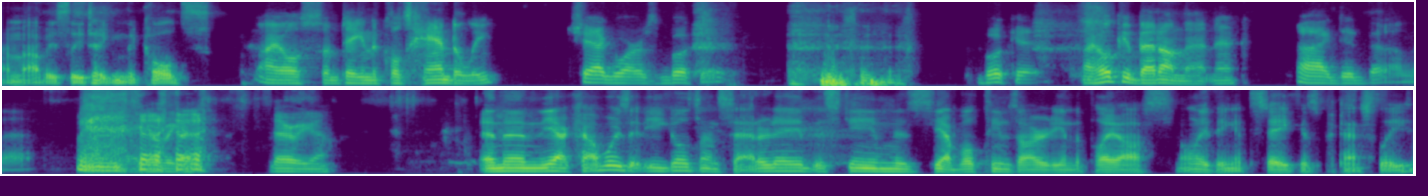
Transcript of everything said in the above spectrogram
I'm obviously taking the Colts. I also am taking the Colts handily. Jaguars, book it. Book it. I hope you bet on that, Nick. I did bet on that. There we go. There we go. And then yeah, Cowboys at Eagles on Saturday. This game is yeah, both teams already in the playoffs. Only thing at stake is potentially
